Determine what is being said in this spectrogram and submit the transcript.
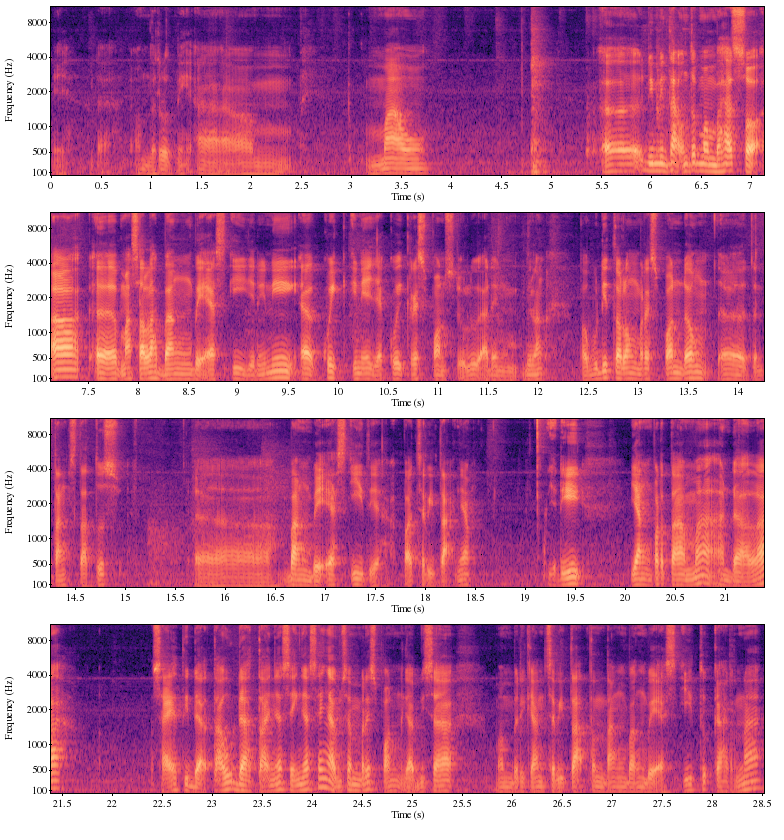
ya, On the road nih. Um, Mau uh, diminta untuk membahas soal uh, masalah Bank BSI. Jadi ini uh, quick ini aja quick response dulu. Ada yang bilang Pak Budi tolong merespon dong uh, tentang status uh, Bank BSI itu ya apa ceritanya. Jadi yang pertama adalah saya tidak tahu datanya sehingga saya nggak bisa merespon, nggak bisa memberikan cerita tentang Bank BSI itu karena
